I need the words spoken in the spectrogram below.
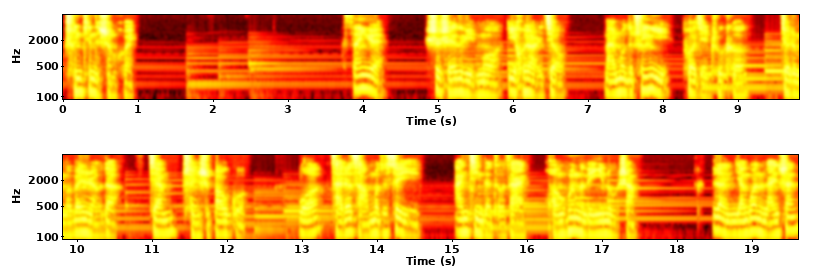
春天的盛会。三月，是谁的笔墨一挥而就，满目的春意破茧出壳，就这么温柔的将城市包裹。我踩着草木的碎影，安静地走在黄昏的林荫路上。任阳光的阑珊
